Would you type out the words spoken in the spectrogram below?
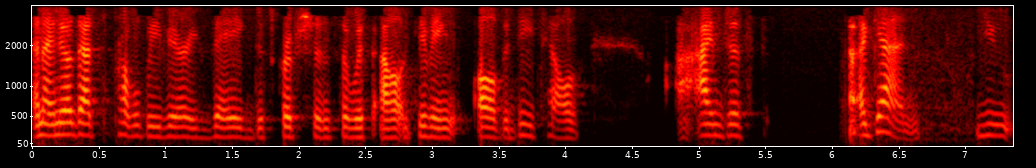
And I know that's probably a very vague description, so without giving all the details, I'm just, again, you,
